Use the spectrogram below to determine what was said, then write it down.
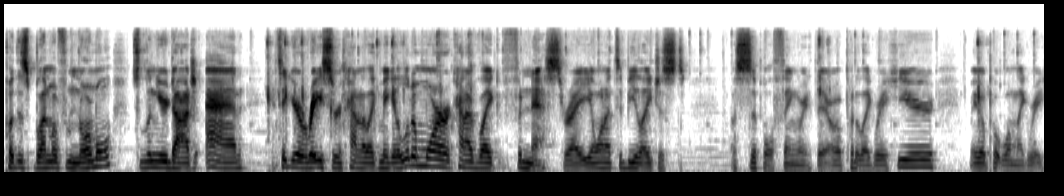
put this blend mode from normal to linear dodge add, and take your eraser and kind of like make it a little more kind of like finesse, right? You want it to be like just a simple thing right there. I'll put it like right here. Maybe I'll put one like right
